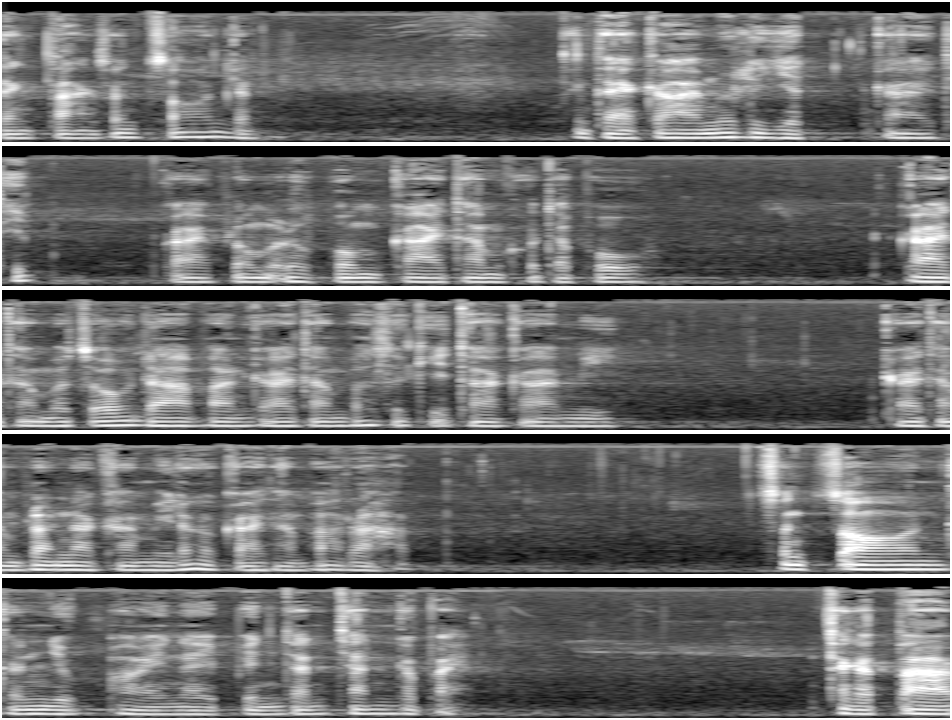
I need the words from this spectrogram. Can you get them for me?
ต่าง ๆ ซ้อน ๆ กันตั้งแต่กายมนุษย์ละเอียดกายทิพย์กายพรหมรูปมกายธรรมโคตภูกายธรรมโสดาบานกายธรรมพระสกิทาคามี กายธรรมพระนาคามีแล้วก็กายธรรมพระรหัส ซ้อนๆกันอยู่ภายในเป็นชั้นๆเข้าไปถ้าก็ตาม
